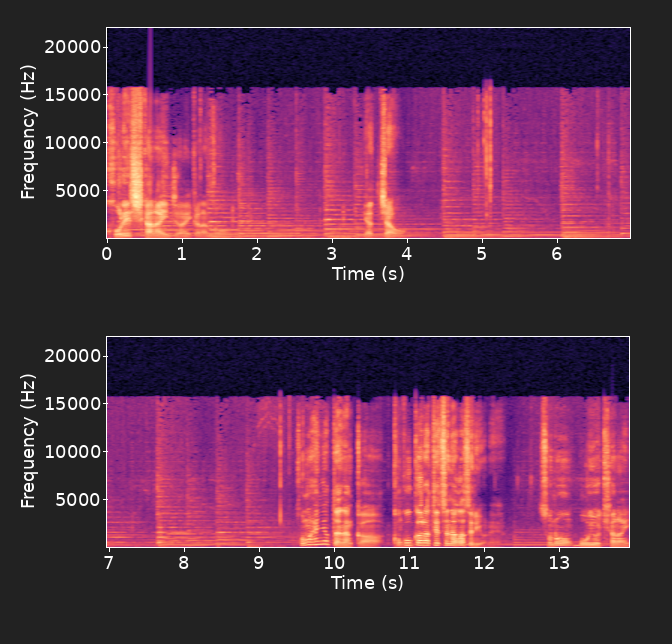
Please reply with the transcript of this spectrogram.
これしかないんじゃないかなと。やっちゃおう。この辺にあったらなんか、ここから鉄流せるよね。その応用効かない？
